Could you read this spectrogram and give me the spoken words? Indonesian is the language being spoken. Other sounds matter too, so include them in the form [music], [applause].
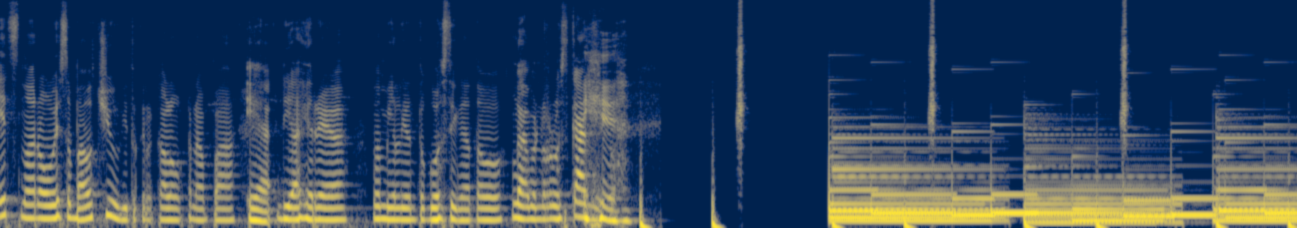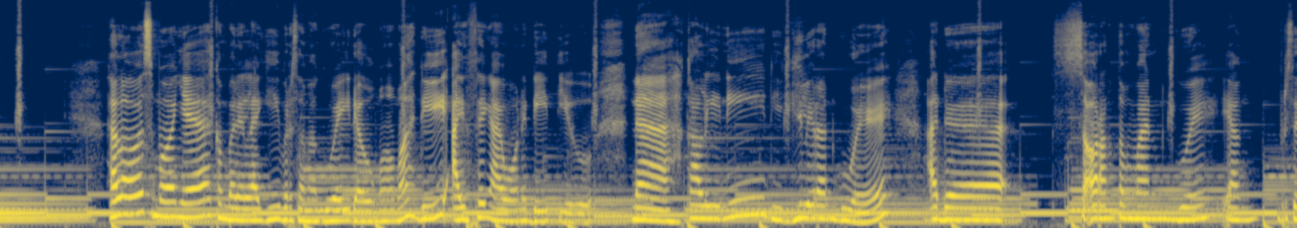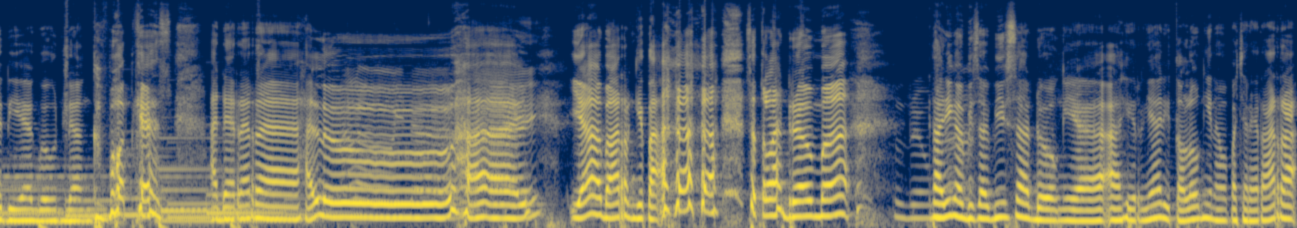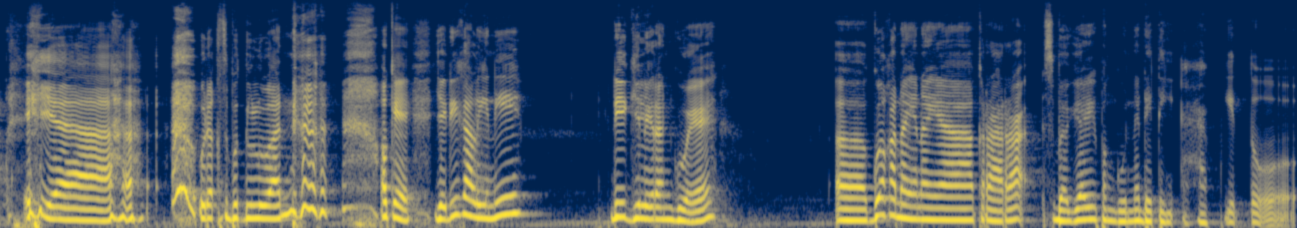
it's not always about you gitu kalau kenapa Iya. dia akhirnya memilih untuk ghosting atau nggak meneruskan gitu. Iya. Halo semuanya, kembali lagi bersama gue Ida Umamah di I Think I Wanna Date You. Nah, kali ini di giliran gue ada seorang teman gue yang bersedia gue undang ke podcast. Ada Rara. Halo. Hai. Ya, bareng kita. [laughs] Setelah drama Tadi nggak bisa-bisa dong ya, akhirnya ditolongin sama pacarnya Rara. [laughs] Iya, [laughs] udah kesebut duluan. Oke, jadi kali ini di giliran gue, eh gue akan nanya-nanya ke Rara sebagai pengguna dating app gitu.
